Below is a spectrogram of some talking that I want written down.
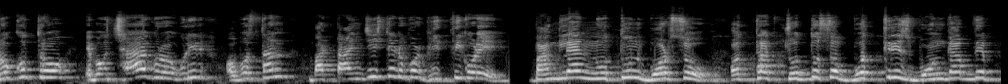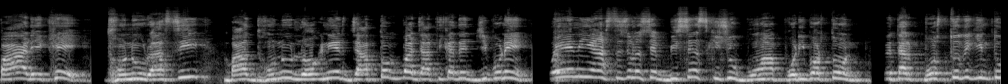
নক্ষত্র এবং ছায়া গ্রহগুলির অবস্থান বা ট্রানজিস্টের উপর ভিত্তি করে। বাংলার নতুন বর্ষ, অর্থাৎ চোদ্দশো বত্রিশ বঙ্গাব্দে পা রেখে ধনু রাশি বা ধনু লগ্নের জাতক বা জাতিকাদের জীবনে বয়ে নিয়ে আসতে চলেছে বিশেষ কিছু বোহা পরিবর্তন। তার প্রস্তুতি কিন্তু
